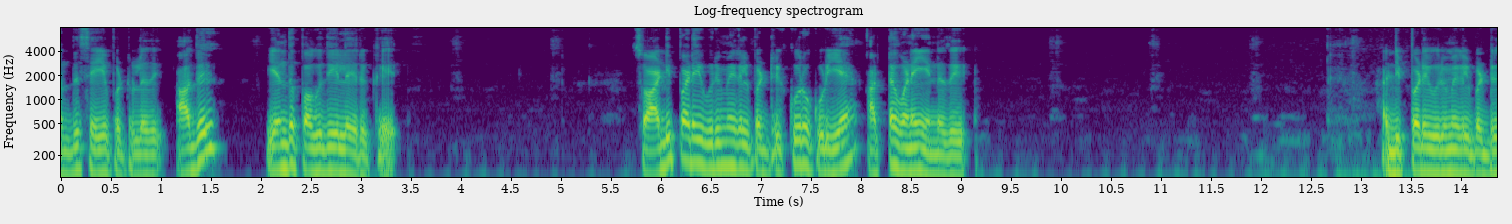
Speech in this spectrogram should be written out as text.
வந்து செய்யப்பட்டுள்ளது? அது எந்த பகுதியில் இருக்குது ஸோ அடிப்படை உரிமைகள் பற்றி கூறக்கூடிய அட்டவணை என்னது? அடிப்படை உரிமைகள் பற்றி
